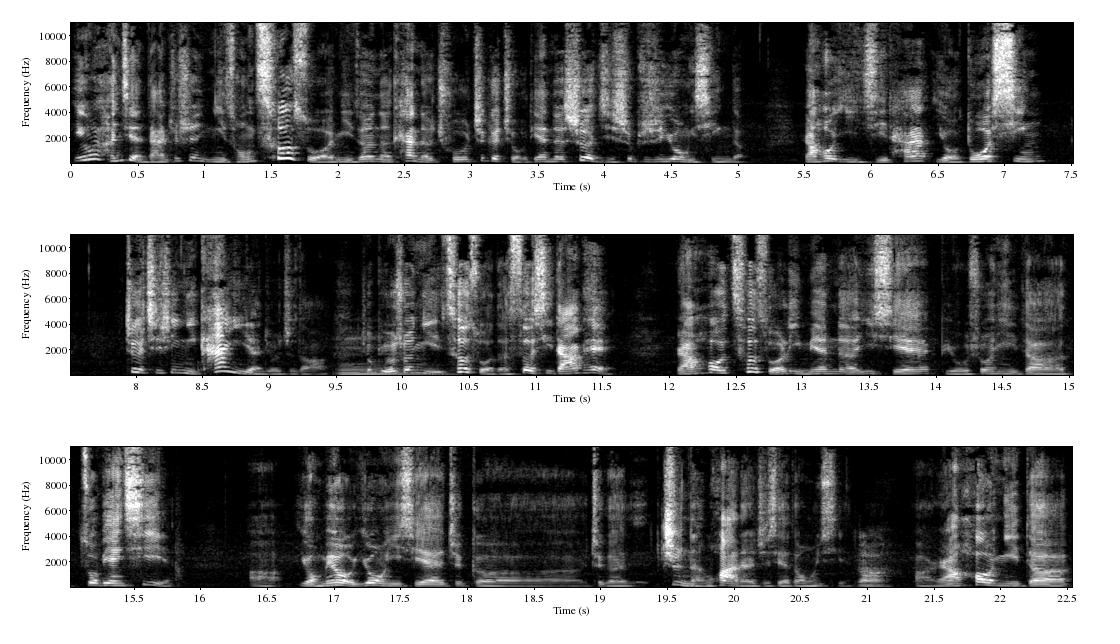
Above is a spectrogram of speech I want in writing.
因为很简单，就是你从厕所你就能看得出这个酒店的设计是不是用心的，然后以及它有多新。这个其实你看一眼就知道，就比如说你厕所的色系搭配，然后厕所里面的一些，比如说你的坐便器啊，有没有用一些这个这个智能化的这些东西啊啊，然后你的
